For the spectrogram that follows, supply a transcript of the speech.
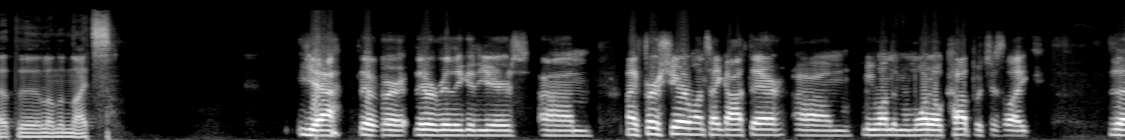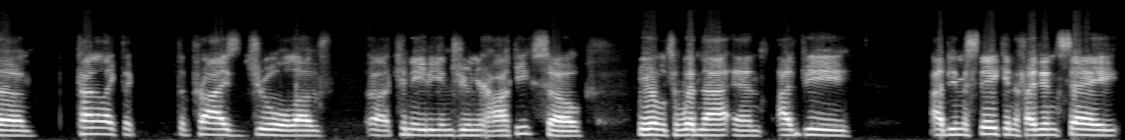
at the London Knights. Yeah, they were they were really good years. Um, my first year, once I got there, um, we won the Memorial Cup, which is like the kind of like the the prize jewel of uh, Canadian junior hockey. So we were able to win that, and I'd be I'd be mistaken if I didn't say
